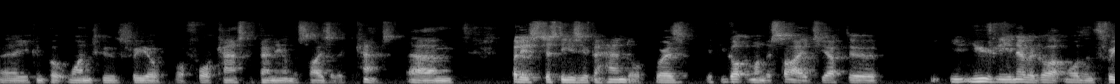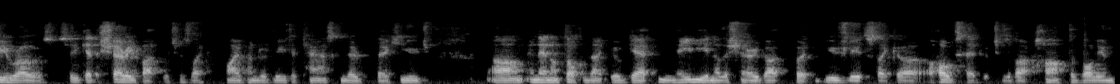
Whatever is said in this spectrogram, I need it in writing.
uh, you can put one, two, three, or, or four casks depending on the size of the cask. Um, but it's just easier to handle. Whereas if you got them on the sides, you have to. You, usually, you never go up more than three rows. So you get a sherry butt, which is like a 500 liter cask, and they're they're huge. Um, and then on top of that, you'll get maybe another sherry butt, but usually it's like a, a hogshead, which is about half the volume.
